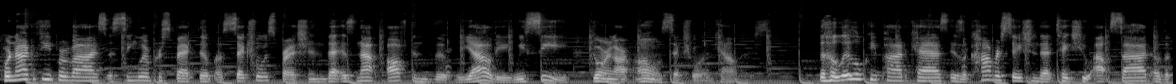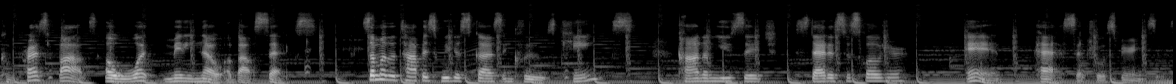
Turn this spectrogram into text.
Pornography provides a singular perspective of sexual expression that is not often the reality we see during our own sexual encounters. The Heauxliloquy podcast is a conversation that takes you outside of the compressed box of what many know about sex. Some of the topics we discuss includes kinks, condom usage, status disclosure, and past sexual experiences.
